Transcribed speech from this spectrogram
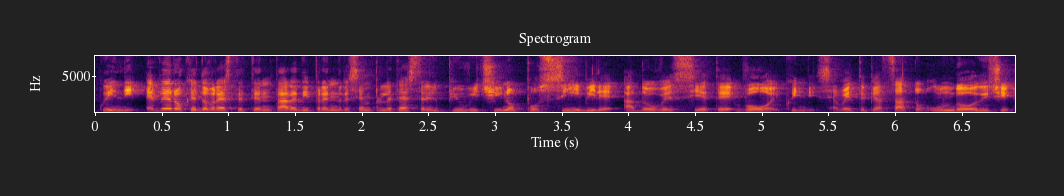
Quindi è vero che dovreste tentare di prendere sempre le tessere il più vicino possibile a dove siete voi. Quindi se avete piazzato un 12,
